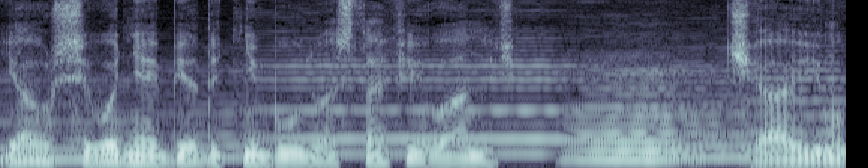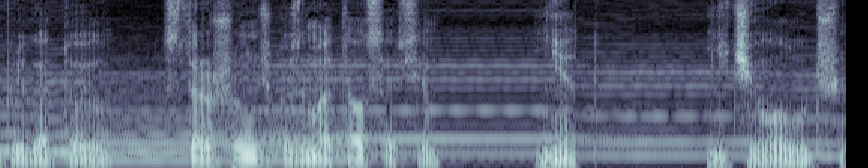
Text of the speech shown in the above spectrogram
я уж сегодня обедать не буду, Астафий Иваныч. Чаю ему приготовил, старушоночку замотал совсем. Нет, ничего лучше.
